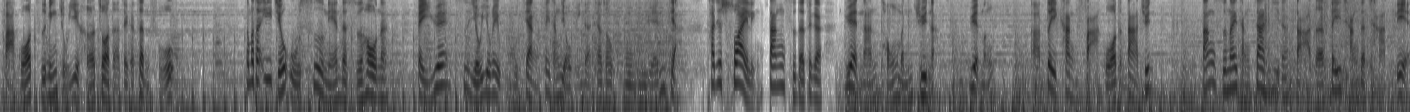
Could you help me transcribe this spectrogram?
法国殖民主义合作的这个政府。那么在一九五四年的时候呢，北约是由一位武将非常有名的，叫做武元甲。他就率领当时的这个越南同盟军啊，越盟啊，对抗法国的大军。当时那一场战役呢，打得非常的惨烈。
